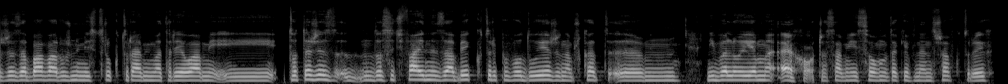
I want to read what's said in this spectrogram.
że zabawa różnymi strukturami, materiałami i to też jest dosyć fajny zabieg, który powoduje, że na przykład ym, niwelujemy echo. Czasami są takie wnętrza, w których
